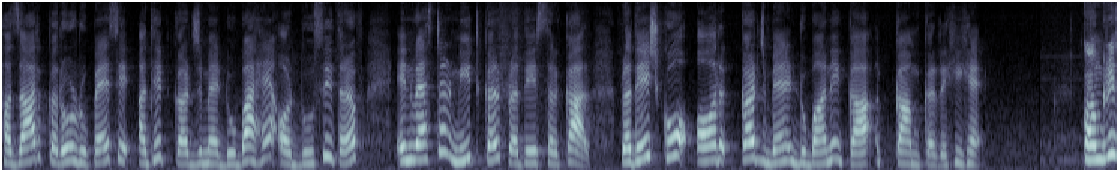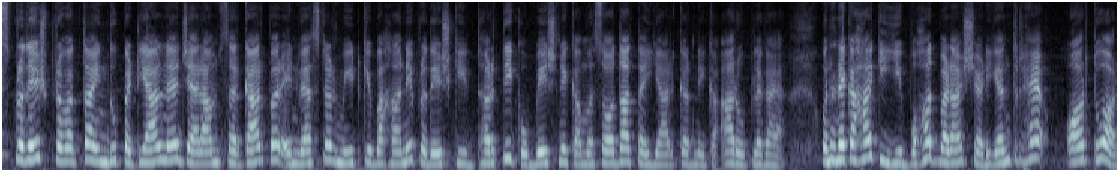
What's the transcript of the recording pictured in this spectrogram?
हज़ार करोड़ रुपए से अधिक कर्ज में डूबा है और दूसरी तरफ़ इन्वेस्टर मीट कर प्रदेश सरकार प्रदेश को और कर्ज में डुबाने का काम कर रही है। कांग्रेस प्रदेश प्रवक्ता इंदु पटियाल ने जयराम सरकार पर इन्वेस्टर मीट के बहाने प्रदेश की धरती को बेचने का मसौदा तैयार करने का आरोप लगाया। उन्होंने कहा कि ये बहुत बड़ा षड्यंत्र है और तो और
